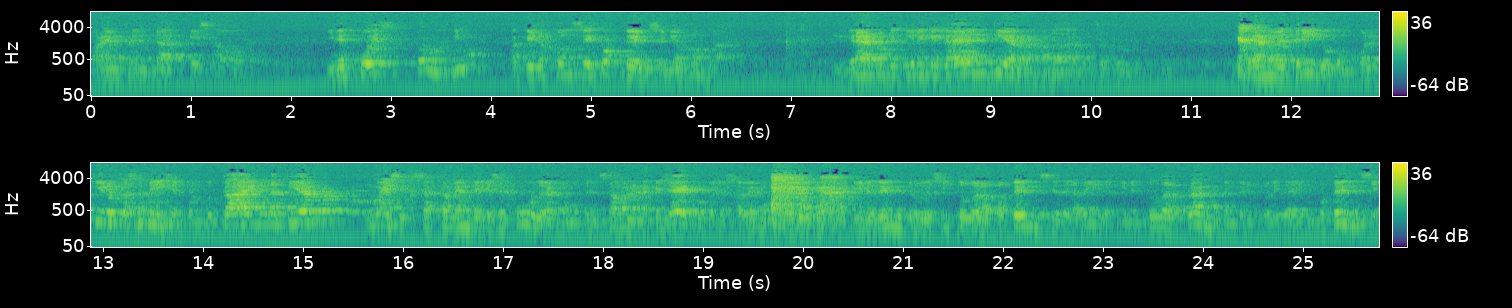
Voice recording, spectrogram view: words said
para enfrentar esa obra. Y después, por último, aquellos consejos que el Señor nos da. El grano que tiene que caer en tierra para dar mucho fruto el grano de trigo, como cualquier otra semilla, cuando cae en la tierra, no es exactamente que se pudra como pensaban en aquella época. Ya sabemos que el grano tiene dentro de sí toda la potencia de la vida, tiene toda la planta en virtualidad y en potencia,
